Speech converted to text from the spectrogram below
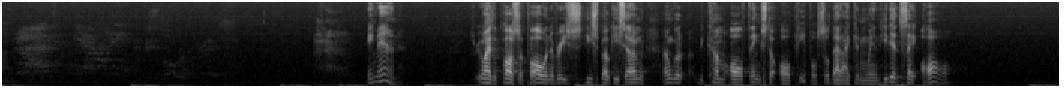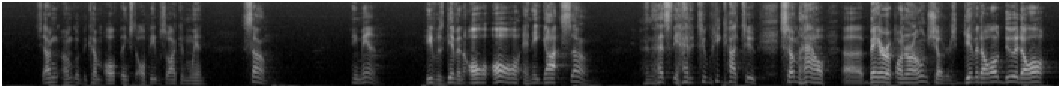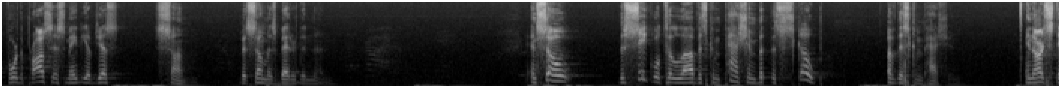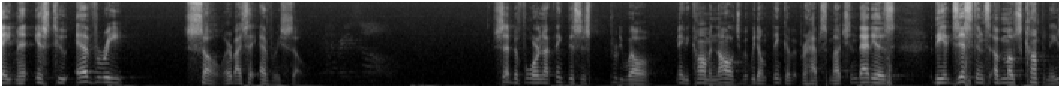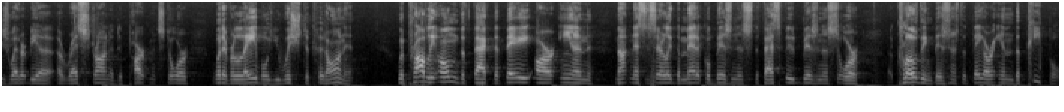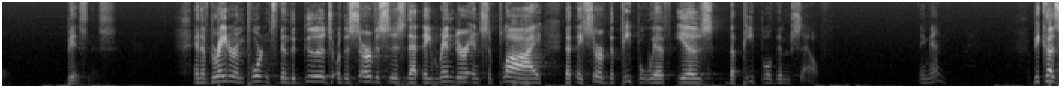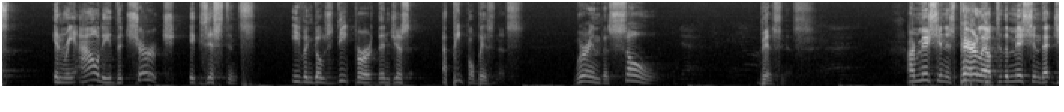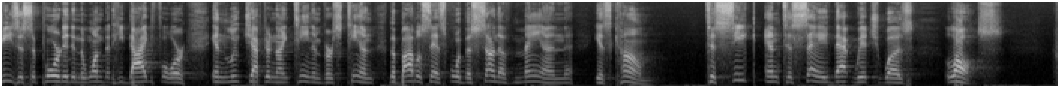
Amen why the Apostle Paul, whenever he, he spoke, he said, I'm, I'm going to become all things to all people so that I can win. He didn't say all. He said, I'm, I'm going to become all things to all people so I can win some. Amen. He was given all, all, and he got some. And that's the attitude we got to somehow uh, bear up on our own shoulders. Give it all, do it all for the process maybe of just some. But some is better than none. And so the sequel to love is compassion, but the scope of this compassion in our statement is to every soul. Everybody say every soul. Every soul. Said before, and I think this is pretty well maybe common knowledge, but we don't think of it perhaps much, and that is the existence of most companies, whether it be a, a restaurant, a department store, whatever label you wish to put on it, would probably own the fact that they are in not necessarily the medical business, the fast food business, or clothing business, that they are in the people business. And of greater importance than the goods or the services that they render and supply that they serve the people with is the people themselves. Amen. Because in reality, the church existence even goes deeper than just a people business. We're in the soul business. Our mission is parallel to the mission that Jesus supported and the one that he died for in Luke chapter 19 and verse 10. The Bible says, For the Son of Man is come to seek and to save that which was lost.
